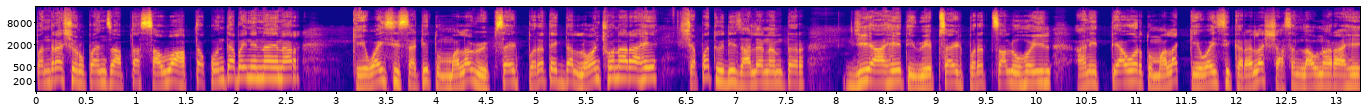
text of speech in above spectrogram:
पंधराशे रुपयांचा हप्ता सहावा हप्ता कोणत्या बहिणींना येणार? के वाय सीसाठी तुम्हाला वेबसाईट परत एकदा लॉन्च होणार आहे. शपथविधी झाल्यानंतर जी आहे ती वेबसाईट परत चालू होईल आणि त्यावर तुम्हाला के वाय सी करायला शासन लावणार आहे.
